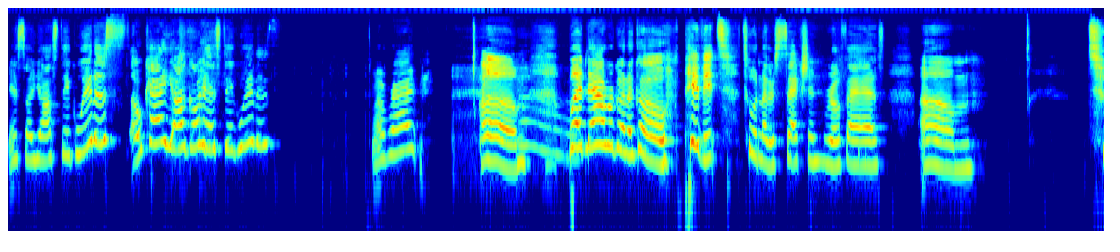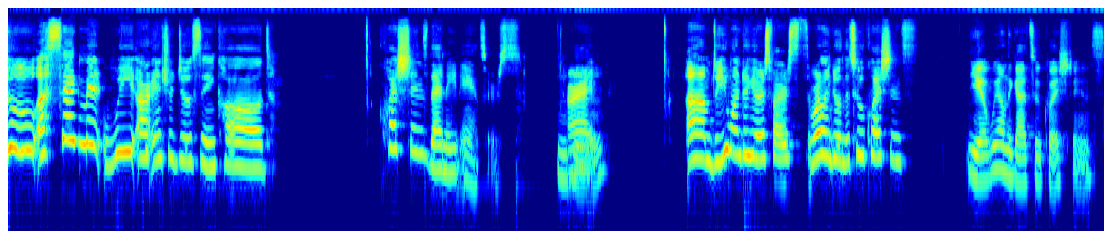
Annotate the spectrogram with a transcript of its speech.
And so y'all stick with us, okay? Y'all go ahead and stick with us. All right. Um, but now we're gonna go pivot to another section real fast. Um to a segment we are introducing called questions that need answers. Mhm. right. Um, do you want to do yours first? We're only doing the two questions. Yeah, we only got two questions.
